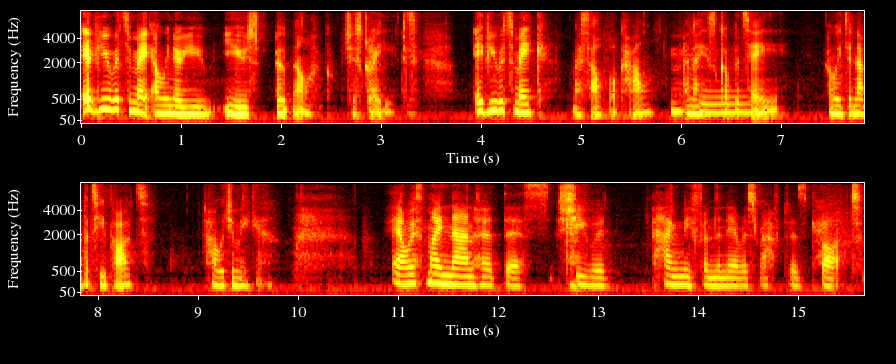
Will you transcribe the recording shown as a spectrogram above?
if you were to make, and we know you use oat milk, which is great. If you were to make myself or Cal mm-hmm. a nice cup of tea, and we didn't have a teapot, how would you make it? And if my nan heard this, okay. she would hang me from the nearest rafters. Okay. But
